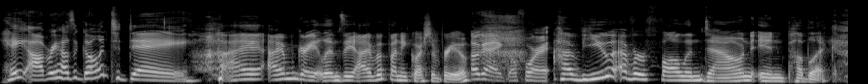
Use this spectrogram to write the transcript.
Hey, Aubrey, how's it going today? Hi, I'm great, Lindsay. I have a funny question for you. Okay, go for it. Have you ever fallen down in public?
